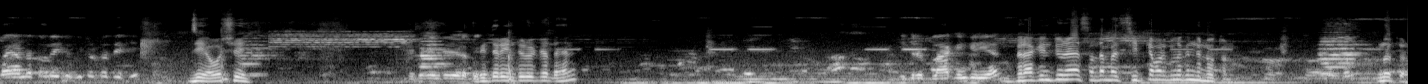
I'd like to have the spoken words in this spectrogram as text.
ভাই আমরা তাহলে একটু ভিতরটা দেখি। জি অবশ্যই। ভিতরে ইন্টেরিয়রটা ইন্টারভিউটা দেখেন। ভিতরে ব্ল্যাক ইন্টেরিয়র ব্র্যাক ইন্টারিয়ার সাদাম সিট কিন্তু নতুন। নতুন।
